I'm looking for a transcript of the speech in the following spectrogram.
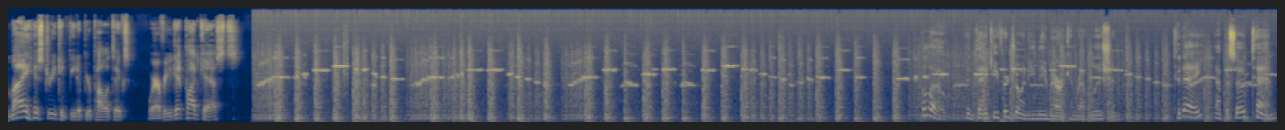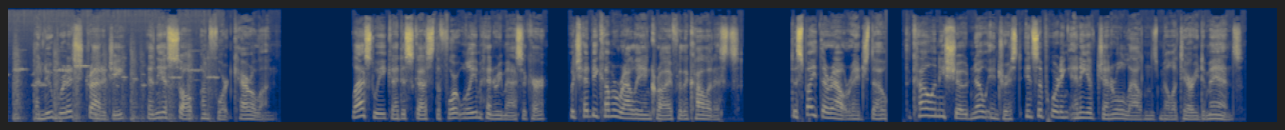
My History Can Beat Up Your Politics wherever you get podcasts. Hello, and thank you for joining the American Revolution. Today, Episode 10 A New British Strategy and the Assault on Fort Carillon. Last week, I discussed the Fort William Henry Massacre, which had become a rallying cry for the colonists. Despite their outrage, though, the colonies showed no interest in supporting any of General Loudon's military demands.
